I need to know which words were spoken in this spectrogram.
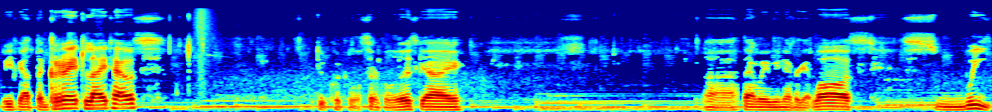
we've got the Great Lighthouse. Do a quick little circle of this guy. Uh, that way we never get lost. Sweet,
